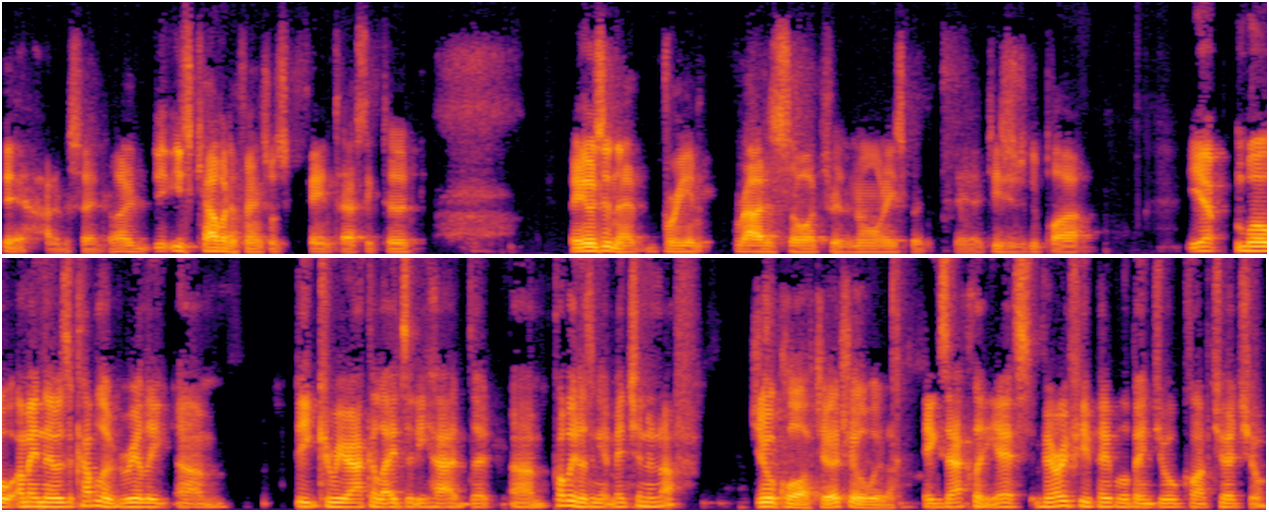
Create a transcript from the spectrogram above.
Yeah, hundred percent. His cover defense was fantastic too. He was in that brilliant Raiders side through the nineties, but yeah, geez, he a good player. Yep. Well, I mean, there was a couple of really um, big career accolades that he had that um, probably doesn't get mentioned enough. Jill Clive Churchill winner. Exactly. Yes. Very few people have been dual Clive Churchill,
